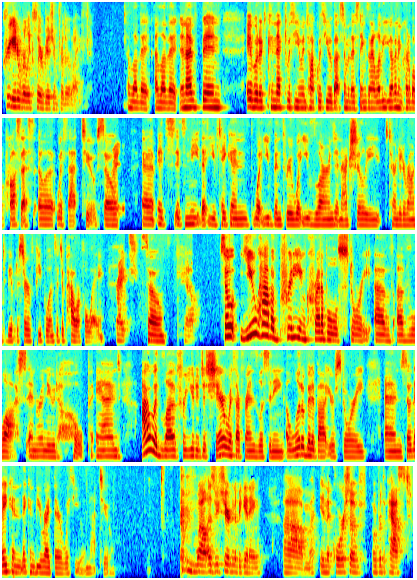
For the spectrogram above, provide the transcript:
create a really clear vision for their life. I love it. I love it. And I've been able to connect with you and talk with you about some of those things. And I love you. You have an incredible process uh, with that too. So right. Uh, it's it's neat that you've taken what you've been through, what you've learned, and actually turned it around to be able to serve people in such a powerful way. Right. So yeah. So you have a pretty incredible story of of loss and renewed hope. And I would love for you to just share with our friends listening a little bit about your story and so they can they can be right there with you in that too. well, as we shared in the beginning, um, in the course of over the past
